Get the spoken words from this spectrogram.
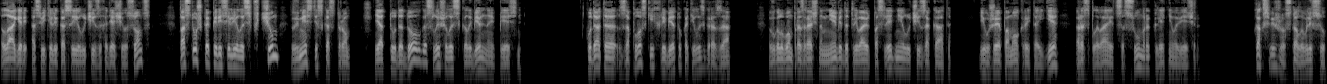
лагерь осветили косые лучи заходящего солнца, пастушка переселилась в чум вместе с костром, и оттуда долго слышалась колыбельная песня. Куда-то за плоский хребет укатилась гроза. В голубом прозрачном небе дотлевают последние лучи заката, и уже по мокрой тайге расплывается сумрак летнего вечера. Как свежо стало в лесу!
